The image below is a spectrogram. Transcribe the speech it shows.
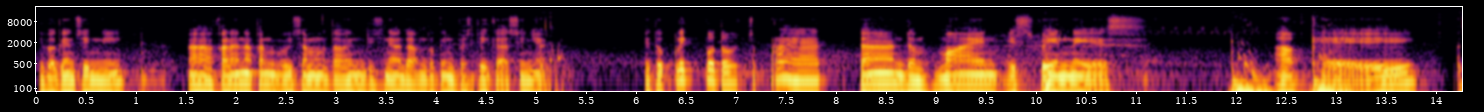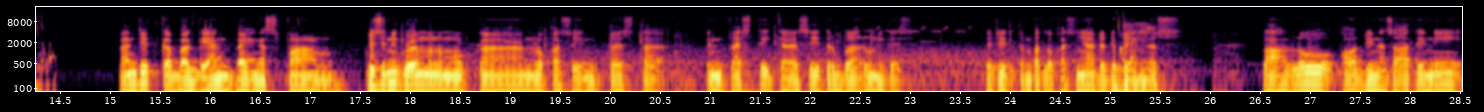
di bagian sini. Nah kalian akan bisa mengetahui di sini ada untuk investigasinya. Itu klik foto cepret dan the mine is finished. Oke. Okay lanjut ke bagian Banges Farm di sini gue menemukan lokasi investa investigasi terbaru nih guys. Jadi tempat lokasinya ada di Banges lalu koordinat saat ini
